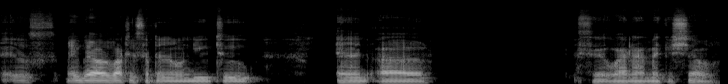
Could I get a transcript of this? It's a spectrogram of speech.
it was maybe I was watching something on YouTube and uh I said, why not make a show?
